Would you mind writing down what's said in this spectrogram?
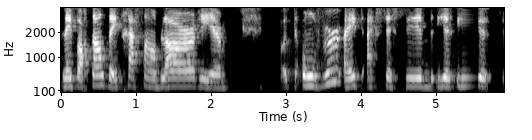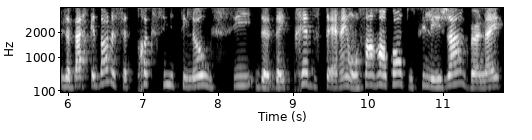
l'importance d'être rassembleur et euh, on veut être accessible. le basketball a cette proximité-là aussi d'être près du terrain. On s'en rend compte aussi, les gens veulent être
